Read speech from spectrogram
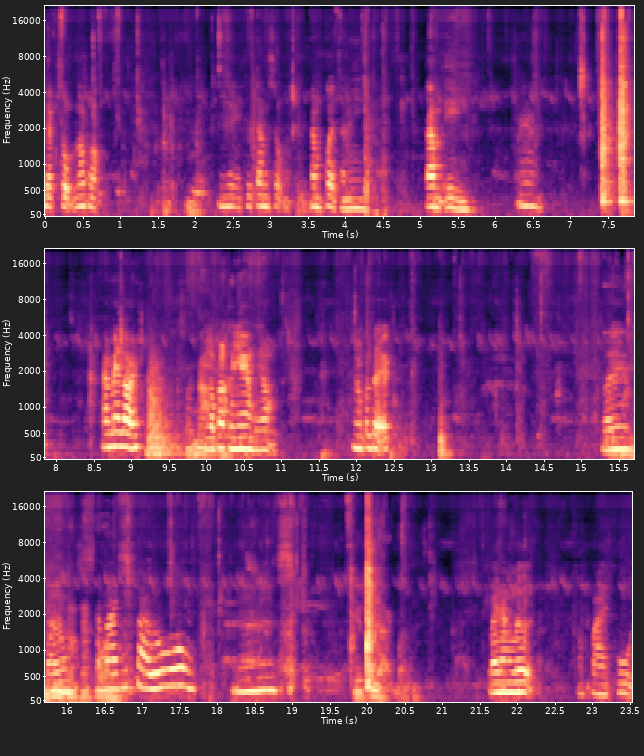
แบบสมเนาะพ่อนี่คือตำสมตำกล้วยทานีตำเองอืมอะแม่ลอยใส่น้ำนี่ก็พักขะแยงพี่น้อง น้ำปลาเด็กเฮ้ยปลาลุงสบายดีป่าลุงอืมเกี่ยวกับอยากบ้างใบนางเลิศเอาไปพูด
